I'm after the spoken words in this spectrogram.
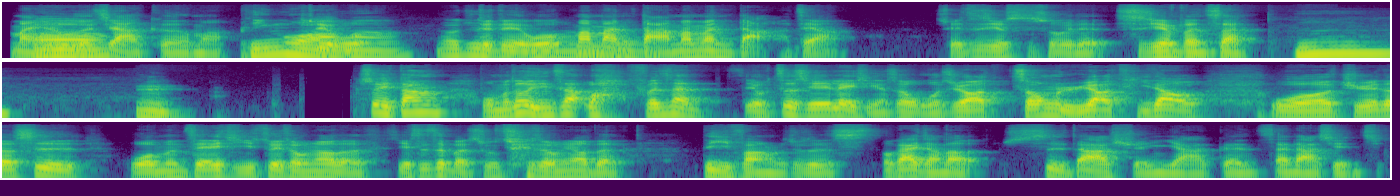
买入的价格嘛，平滑嘛，对对，我慢慢打，慢慢打这样，所以这就是所谓的时间分散。嗯嗯，所以当我们都已经知道哇，分散有这些类型的时候，我就要终于要提到，我觉得是。我们这一集最重要的，也是这本书 最重要的地方了，就是我刚才讲到四大悬崖跟三大陷阱。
